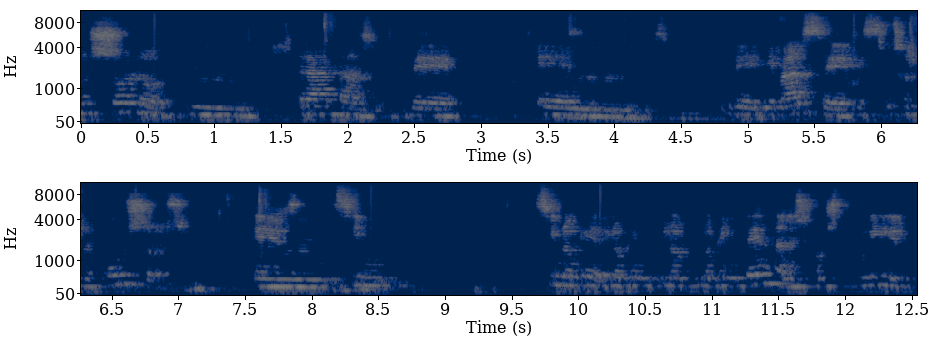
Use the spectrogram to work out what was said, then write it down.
no solo mm, tratan de, em, de llevarse es- esos recursos, em, sin- sino que lo, que lo, lo que intentan es construir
